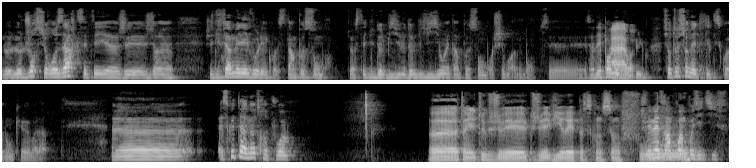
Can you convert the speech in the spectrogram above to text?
l'autre jour sur Ozark, c'était, euh, j'ai, dû fermer les volets, quoi. C'était un peu sombre. Tu vois, c'était du Dolby, le Dolby Vision est un peu sombre chez moi, mais bon, c'est, ça dépend Ah, des contenus. Surtout sur Netflix, quoi. Donc, euh, voilà. Euh, est-ce que tu as un autre point? Euh, attends, il y a des trucs que je vais, que je vais virer parce qu'on s'en fout. Je vais mettre un point positif.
